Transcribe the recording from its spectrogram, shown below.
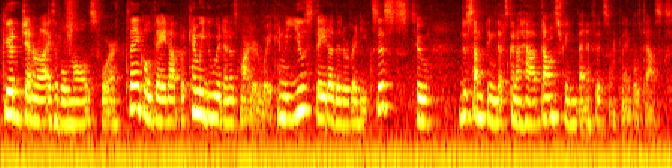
good generalizable models for clinical data, but can we do it in a smarter way? Can we use data that already exists to do something that's going to have downstream benefits on clinical tasks?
